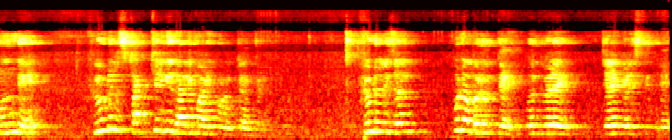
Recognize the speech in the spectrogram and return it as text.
ಮುಂದೆ ಫ್ಯೂಡಲ್ ಸ್ಟ್ರಕ್ಚರ್ಗೆ ದಾರಿ ಮಾಡಿಕೊಡುತ್ತೆ ಅಂತ ಫ್ಯೂಡಲಿಸಂ ಪುನಃ ಬರುತ್ತೆ, ಒಂದು ವೇಳೆ ಜಯ ಗಳಿಸ್ತಿದ್ರೆ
